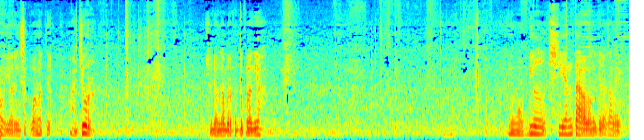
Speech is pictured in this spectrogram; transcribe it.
Oh ya ringsek banget ya. Hancur. Sudah nggak berbentuk lagi ya. Ini mobil Sienta kalau tidak salah ya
